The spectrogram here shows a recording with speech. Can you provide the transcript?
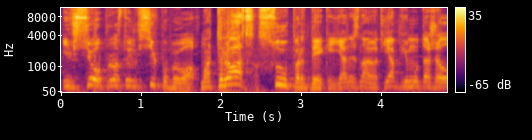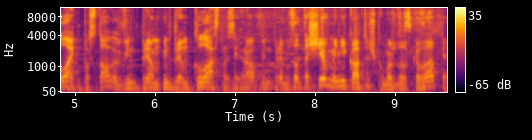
І все, просто він всіх побивав. Матрас супер дикий. Я не знаю, от я б йому даже лайк поставив. Він прям він прям класно зіграв. Він прям затащив мені каточку, можна сказати.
